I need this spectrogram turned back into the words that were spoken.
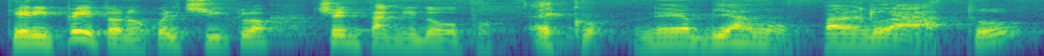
che ripetono quel ciclo cent'anni dopo. Ecco, ne abbiamo parlato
